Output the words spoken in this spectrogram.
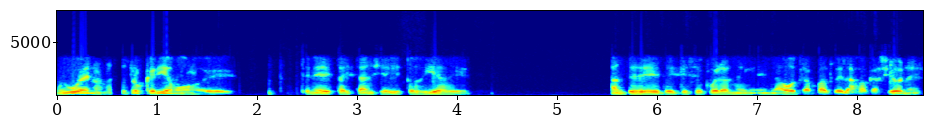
Muy bueno, nosotros queríamos eh, tener esta instancia y estos días de antes de, que se fueran en, la otra parte de las vacaciones.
